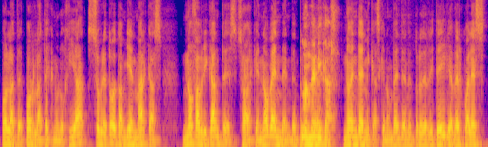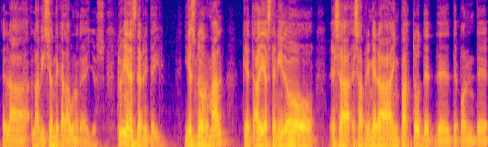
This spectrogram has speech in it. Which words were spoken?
por la, por la tecnología, sobre todo también marcas no fabricantes, o sea, que no venden dentro no endémicas. no endémicas, que no venden dentro de retail y a ver cuál es la, la visión de cada uno de ellos. Tú vienes de retail y es normal que hayas tenido esa, esa primera impacto de, de, de,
